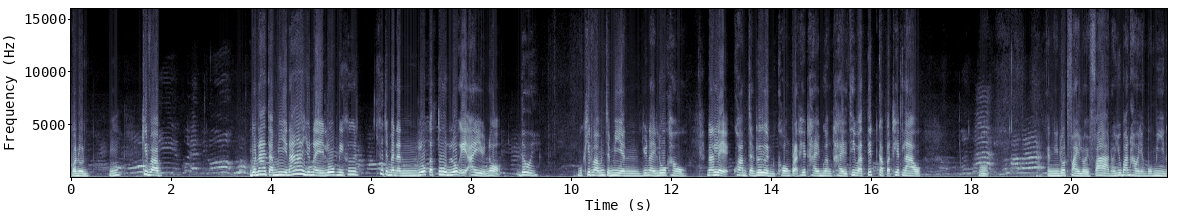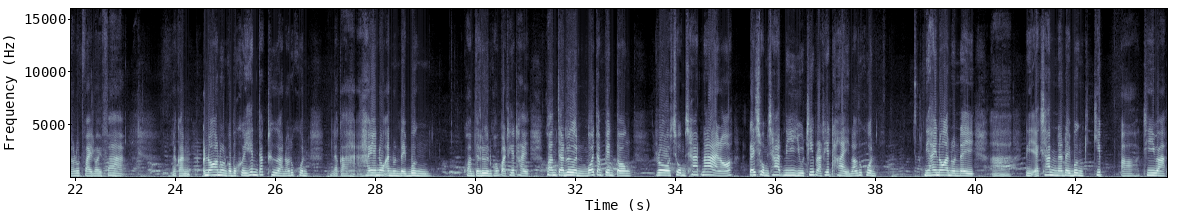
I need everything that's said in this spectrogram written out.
พอนนท์หึคิดว่าบ่น่าจะมีนะอยู่ในโลกนี้คือ คือจะเป็นอันโลกการ์ตูนโลก AI อยู่เนาะโดยบ่คิดว่ามันจะมีอันอยู่ในโลกเฮานั่นแหละความเจริญของประเทศไทยเมืองไทยที่ว่าติดกับประเทศลาวเนาะอันนี้รถไฟลอยฟ้าเนาะอยู่บ้านเฮายังบ่มีเนาะรถไฟลอยฟ้า แล้วก็น้องอานนท์ก็บ่เคยเห็นจักเทื่อเนาะทุกคนแล้วก็ให้น้องอานนท์ได้เบิ่งความเจริญของประเทศไทย ความเจริญบ่จำเป็นต้องรอชมชาติหน้าเนาะ ได้ชมชาตินี้อยู่ที่ประเทศไทยเนาะทุกคนนี่ให้น้องอานนท์ได้อ่ารีแอคชั่นนะได้เบิ่งคลิปอ่าที่ว่า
